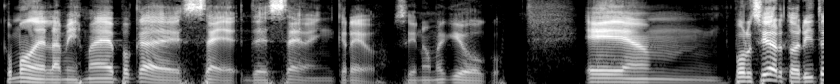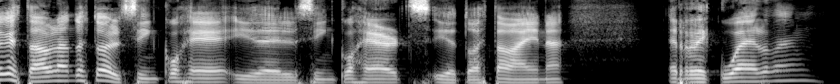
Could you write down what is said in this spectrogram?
como de la misma época de, de Seven, creo, si no me equivoco. Em, por cierto, ahorita que estaba hablando esto del 5G y del 5 Hz y de toda esta vaina, ¿recuerdan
